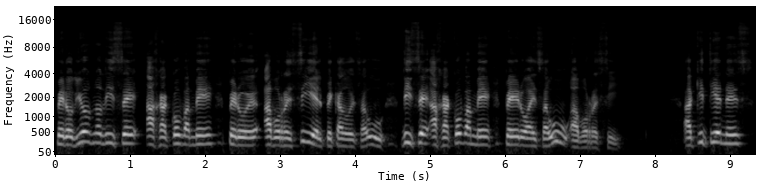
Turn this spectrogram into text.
Pero Dios no dice a Jacob amé, pero eh, aborrecí el pecado de Esaú. Dice a Jacob amé, pero a Esaú aborrecí. Aquí tienes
